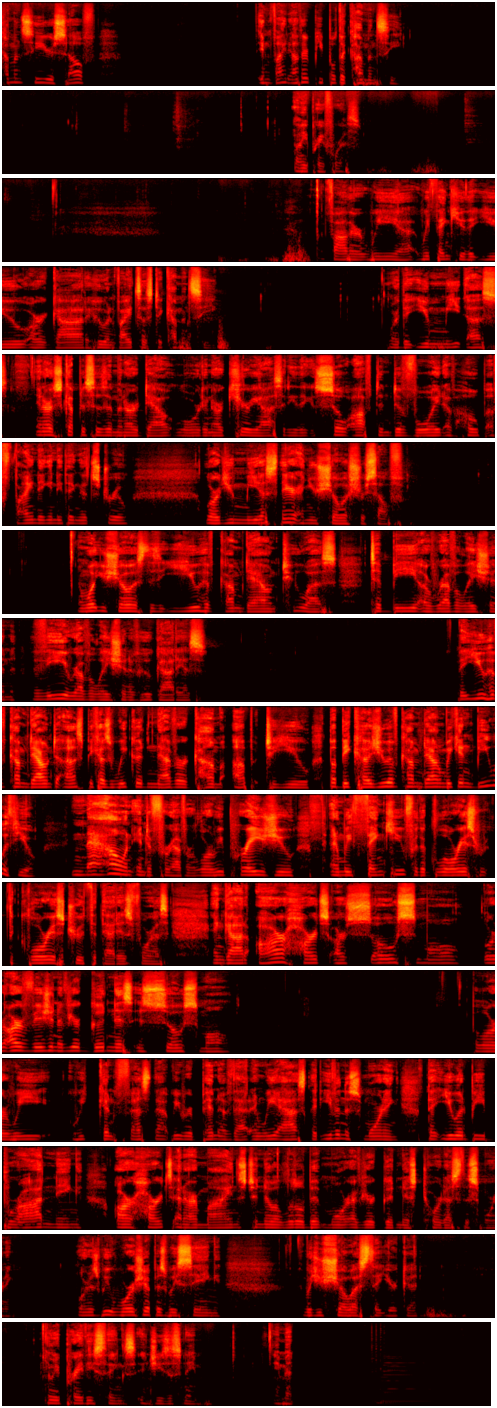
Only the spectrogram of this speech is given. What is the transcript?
Come and see yourself invite other people to come and see. Let me pray for us. Father, we, uh, we thank you that you are God who invites us to come and see. Lord, that you meet us in our skepticism and our doubt, Lord, in our curiosity that is so often devoid of hope of finding anything that's true. Lord, you meet us there and you show us yourself. And what you show us is that you have come down to us to be a revelation, the revelation of who God is. That you have come down to us because we could never come up to you, but because you have come down, we can be with you now and into forever. Lord, we praise you and we thank you for the glorious the glorious truth that that is for us. And God, our hearts are so small. Lord, our vision of your goodness is so small. But Lord, we we confess that, we repent of that, and we ask that even this morning that you would be broadening our hearts and our minds to know a little bit more of your goodness toward us this morning. Lord, as we worship, as we sing, would you show us that you're good? And we pray these things in Jesus' name. Amen.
